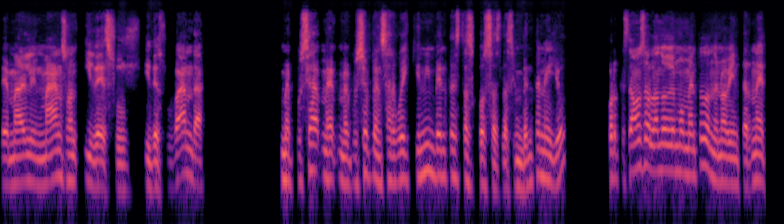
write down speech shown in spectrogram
de Marilyn Manson y de, sus, y de su banda, me puse a, me, me puse a pensar, güey, ¿quién inventa estas cosas? ¿Las inventan ellos? Porque estamos hablando de un momento donde no había internet.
